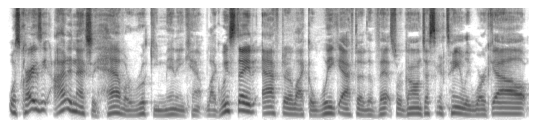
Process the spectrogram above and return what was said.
What's crazy, I didn't actually have a rookie mini camp. Like we stayed after like a week after the vets were gone, just to continually work out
